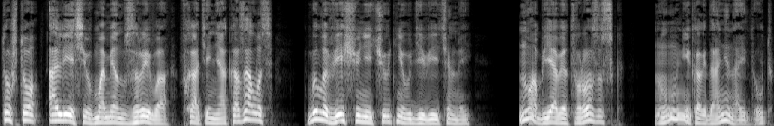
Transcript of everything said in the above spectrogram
То, что Олеси в момент взрыва в хате не оказалось, было вещью ничуть не удивительной. Ну, объявят в розыск, ну, никогда не найдут.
